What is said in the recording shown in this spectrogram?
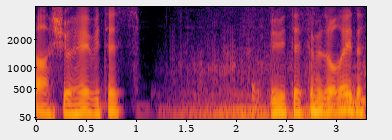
Ah şu H vites. Bir vitesimiz olaydı.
